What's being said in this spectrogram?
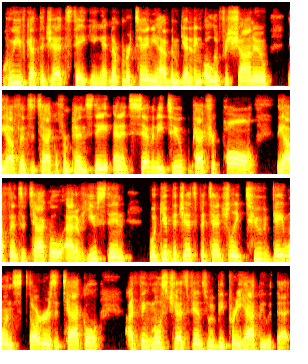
who you've got the Jets taking. At number 10, you have them getting Olu Fashanu, the offensive tackle from Penn State. And at 72, Patrick Paul, the offensive tackle out of Houston, would give the Jets potentially two day one starters at tackle. I think most Jets fans would be pretty happy with that.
